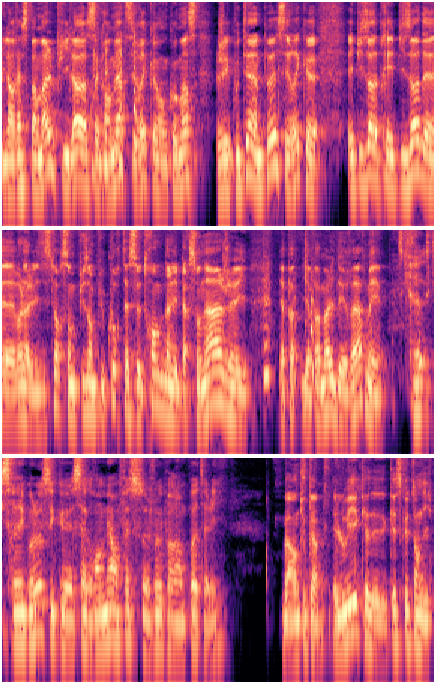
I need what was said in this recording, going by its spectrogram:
Il en reste pas mal. Puis là, sa grand-mère, c'est vrai qu'on commence. J'ai écouté un peu. C'est vrai que épisode après épisode, euh, voilà, les histoires sont de plus en plus courtes. Elles se trompent dans les personnages. Il y a pas, il y a pas mal d'erreurs, mais Ce qui, ce qui serait rigolo, c'est que sa grand-mère, en fait, soit jouée par un pote à lui. bah en tout cas. Et Louis, que- qu'est-ce que t'en dis?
